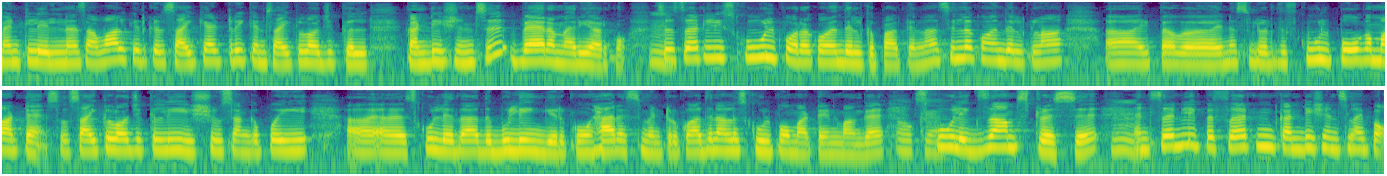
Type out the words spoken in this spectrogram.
மென்டல் இல்னஸ் அவாளுக்கு இருக்கிற சைக்காட்ரிக் அண்ட் சைக்கலாஜிக்கல் கண்டிஷன்ஸு வேற மாதிரியா இருக்கும். ஸோ சர்ட்லி ஸ்கூல் போகிற குழந்தைகளுக்கு பார்த்தீங்கன்னா சில குழந்தைகளுக்குலாம் இப்போ என்ன சொல்கிறது ஸ்கூல் போக மாட்டேன். ஸோ சைக்கலாஜிக்கலி இஷ்யூஸ் அங்கே போய் ஸ்கூலில் ஏதாவது புல்லிங் இருக்கும் ஹாரஸ்மெண்ட் இருக்கும் அதனால ஸ்கூல் போக மாட்டேன்பாங்க. School exam stress and certainly இப்போ சர்டன் கண்டிஷன்ஸ்லாம் இப்போ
